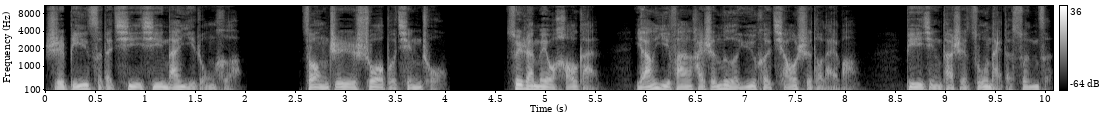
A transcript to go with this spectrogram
是彼此的气息难以融合。总之说不清楚。虽然没有好感，杨一凡还是乐于和乔石头来往，毕竟他是祖奶的孙子，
